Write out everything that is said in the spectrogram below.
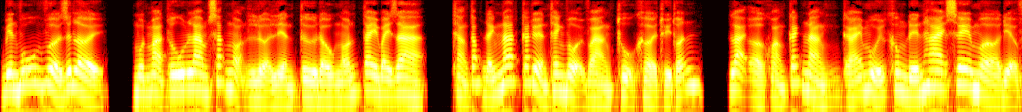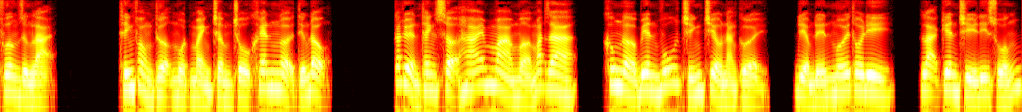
Biên vũ vừa dứt lời, một mặt u lam sắc ngọn lửa liền từ đầu ngón tay bay ra, thẳng tắp đánh nát các tuyển thanh vội vàng thụ khởi thủy thuẫn, lại ở khoảng cách nàng cái mũi không đến 2cm địa phương dừng lại. Thính phòng thượng một mảnh trầm trồ khen ngợi tiếng động. Các tuyển thanh sợ hãi mà mở mắt ra, không ngờ biên vũ chính chiều nàng cười, điểm đến mới thôi đi, lại kiên trì đi xuống,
